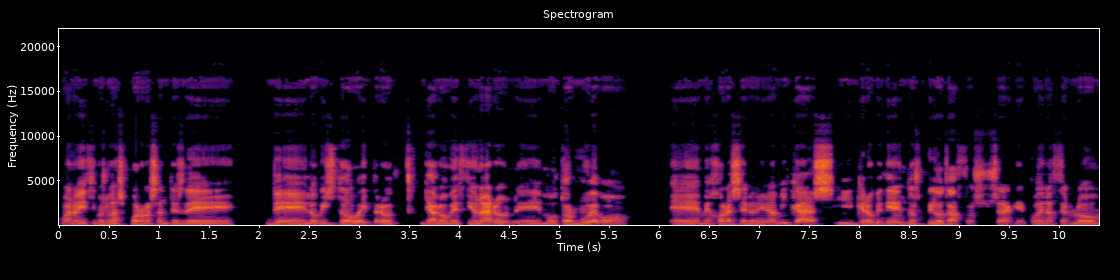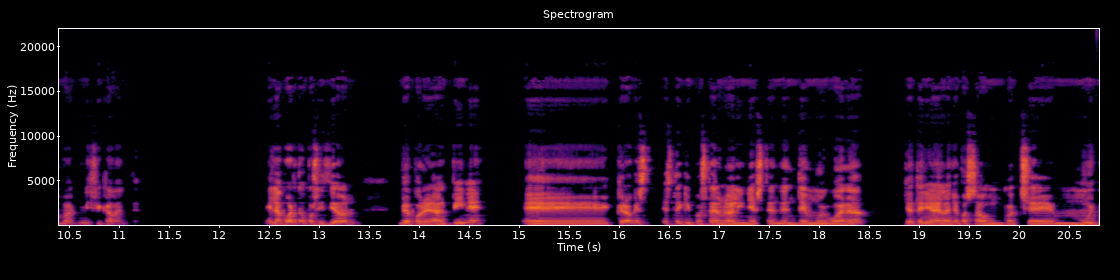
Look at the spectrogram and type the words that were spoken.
bueno, hicimos las porras antes de, lo visto hoy, pero ya lo mencionaron, eh, motor nuevo, mejoras aerodinámicas y creo que tienen dos pilotazos, o sea que pueden hacerlo magníficamente. En la cuarta posición voy a poner Alpine. Creo que este equipo está en una línea ascendente muy buena. Ya tenían el año pasado un coche muy,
